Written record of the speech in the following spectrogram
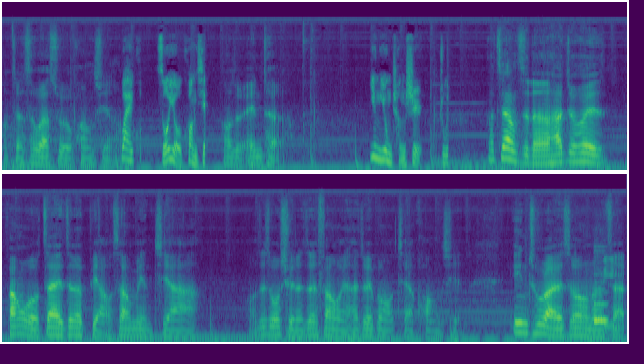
哦假设我要所有框线哦，外所有框线然后就 Enter。应用程式主那这样子呢，它就会帮我在这个表上面加，哦，这是我选的这个范围，它就会帮我加框线。印出来的时候呢，才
